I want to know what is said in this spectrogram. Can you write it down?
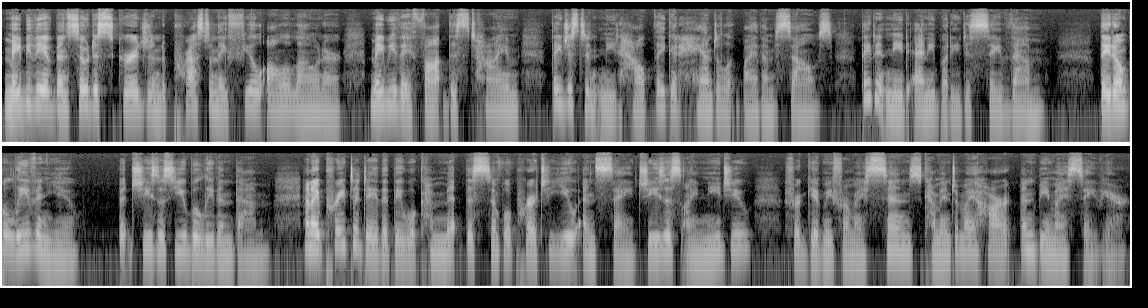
Maybe they have been so discouraged and depressed and they feel all alone, or maybe they thought this time they just didn't need help. They could handle it by themselves. They didn't need anybody to save them. They don't believe in you, but Jesus, you believe in them. And I pray today that they will commit this simple prayer to you and say, Jesus, I need you. Forgive me for my sins. Come into my heart and be my Savior.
